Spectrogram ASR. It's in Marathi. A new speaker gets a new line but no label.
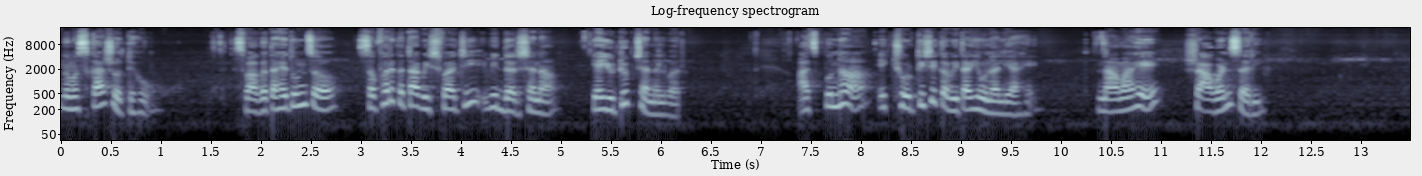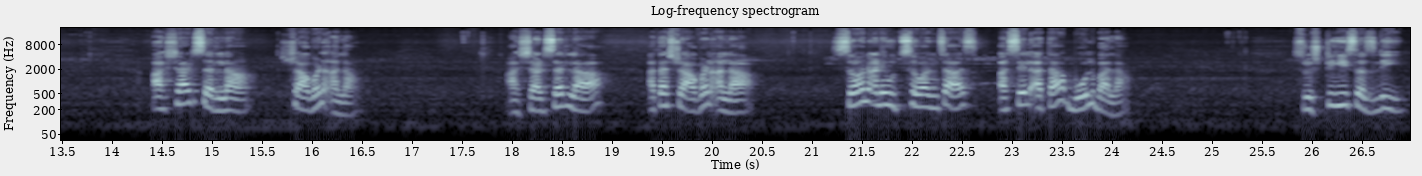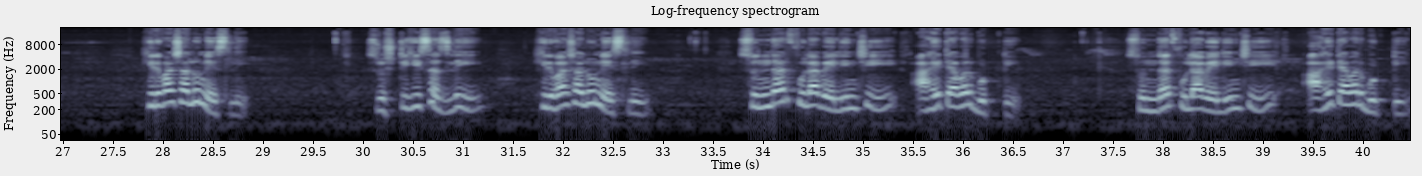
नमस्कार श्रोते हो. स्वागत आहे तुमचं सफरकथा विश्वाची विथ दर्शना या यूट्यूब चॅनलवर. आज पुन्हा एक छोटीशी कविता घेऊन आली आहे. नाव आहे श्रावण सरी. आषाढ सरला श्रावण आला. आषाढ सरला आता श्रावण आला. सण आणि उत्सवांचाच असेल आता बोलबाला. सृष्टी ही सजली हिरवा शालू नेसली. सृष्टी ही सजली हिरवा शालू नेसली. सुंदर फुलावेलींची आहे त्यावर बुट्टी. सुंदर फुलावेलींची आहे त्यावर बुट्टी.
